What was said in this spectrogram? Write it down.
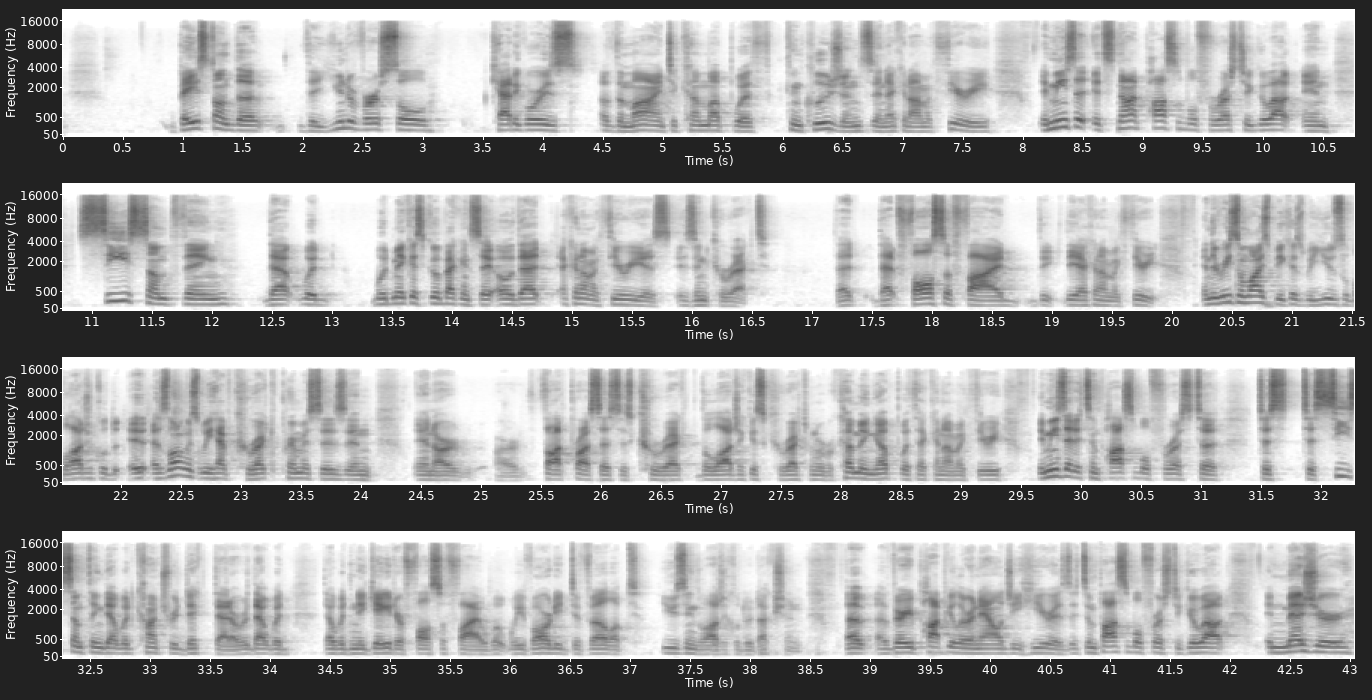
based on the, the universal categories of the mind to come up with conclusions in economic theory, it means that it's not possible for us to go out and see something that would, would make us go back and say, oh, that economic theory is, is incorrect. That, that falsified the, the economic theory. And the reason why is because we use logical, as long as we have correct premises and, and our, our thought process is correct, the logic is correct when we're coming up with economic theory, it means that it's impossible for us to, to, to see something that would contradict that or that would, that would negate or falsify what we've already developed using the logical deduction. A, a very popular analogy here is it's impossible for us to go out and measure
